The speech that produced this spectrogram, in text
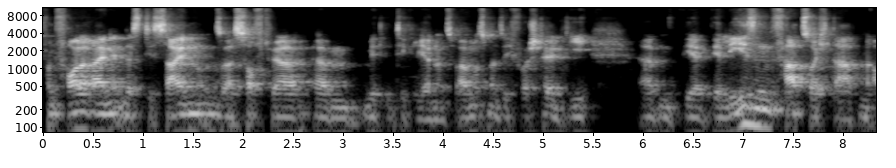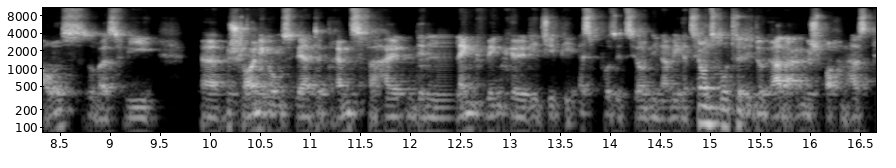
von vornherein in das Design unserer Software ähm, mit integrieren. Und zwar muss man sich vorstellen, die wir, wir lesen Fahrzeugdaten aus, sowas wie äh, Beschleunigungswerte, Bremsverhalten, den Lenkwinkel, die GPS-Position, die Navigationsroute, die du gerade angesprochen hast,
